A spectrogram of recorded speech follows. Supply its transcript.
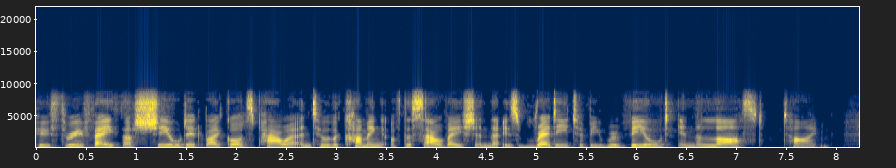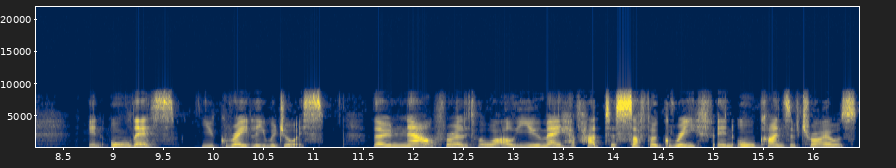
who through faith are shielded by God's power until the coming of the salvation that is ready to be revealed in the last time. In all this, you greatly rejoice, though now for a little while you may have had to suffer grief in all kinds of trials.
